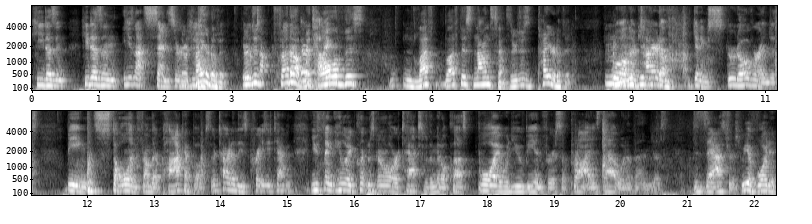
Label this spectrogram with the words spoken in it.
He doesn't. He doesn't. He's not censored. They're He's- tired of it. They're they're just ti- fed they're- up they're with tired. all of this left leftist nonsense. They're just tired of it. Well, and they're tired of getting screwed over and just being stolen from their pocketbooks. They're tired of these crazy taxes. You think Hillary Clinton was going to lower taxes for the middle class? Boy, would you be in for a surprise. That would have been just disastrous. We avoided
